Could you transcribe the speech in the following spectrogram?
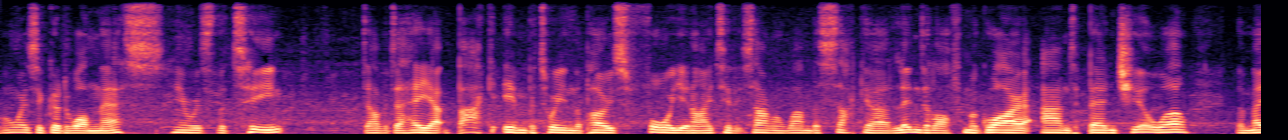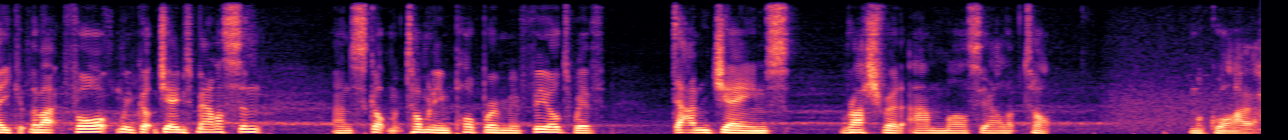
Always a good one this. Here is the team. David De Gea back in between the posts for United. It's Aaron Wan-Bissaka, Lindelof, Maguire and Ben Chilwell. The make at the back four. We've got James Maddison and Scott McTominay and Pogba in midfield with Dan James, Rashford and Martial up top. Maguire.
